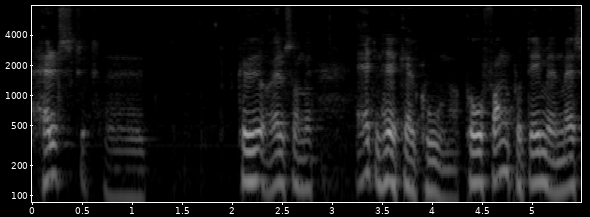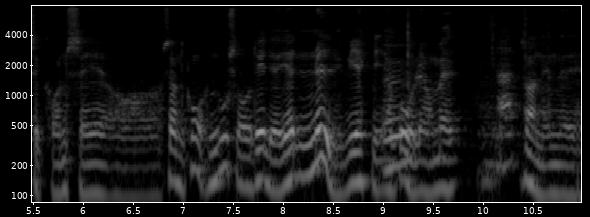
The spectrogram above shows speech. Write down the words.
hals, øh, kød og alt sådan noget. Af den her kalkun og koge fong på det med en masse grøntsager og sådan gå og nus over det der. Jeg nød virkelig at Mm. gå og lave mad Ja. sådan en, øh,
